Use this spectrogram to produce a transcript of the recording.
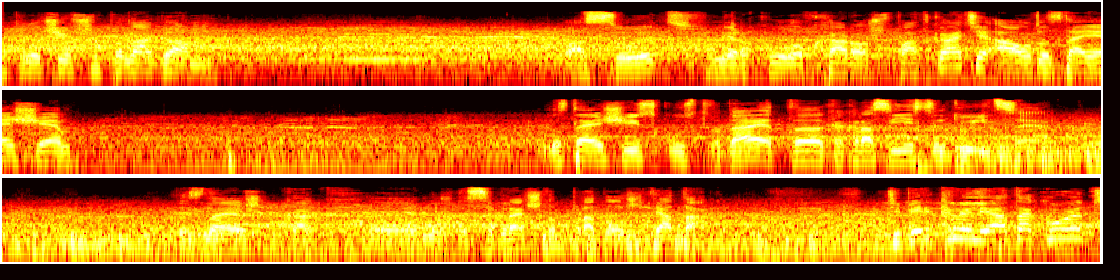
Получивший по ногам. Пасует. Меркулов хорош в подкате, а вот настоящее... Настоящее искусство, да, это как раз и есть интуиция. Ты знаешь, как э, нужно сыграть, чтобы продолжить атаку. Теперь крылья атакуют.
